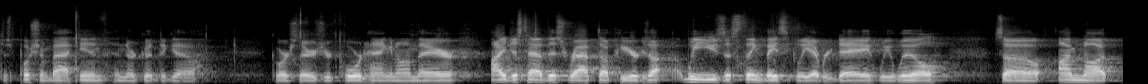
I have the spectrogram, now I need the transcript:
just push them back in and they're good to go. Of course, there's your cord hanging on there. I just have this wrapped up here because we use this thing basically every day, we will. So I'm not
